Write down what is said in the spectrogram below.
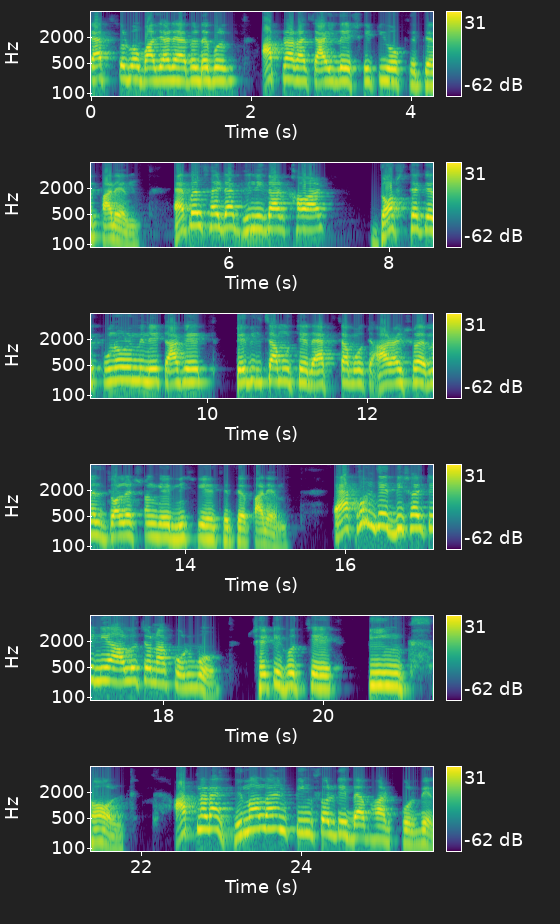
ক্যাপসুলও বাজারে অ্যাভেলেবল আপনারা চাইলে সেটিও খেতে পারেন। অ্যাপেল সাইডার ভিনিগার খাওয়ার দশ থেকে পনেরো মিনিট আগে টেবিল চামচের এক চামচ আড়াইশো এম জলের সঙ্গে মিশিয়ে খেতে পারেন। এখন যে বিষয়টি নিয়ে আলোচনা করব, সেটি হচ্ছে পিঙ্ক সল্ট। আপনারা হিমালয়ান পিঙ্ক সল্টই ব্যবহার করবেন।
